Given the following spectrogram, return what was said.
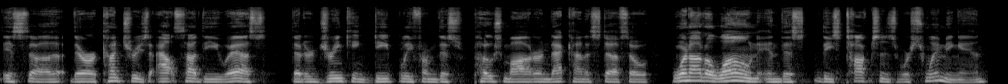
it's uh, there are countries outside the U.S. that are drinking deeply from this postmodern that kind of stuff. So we're not alone in this these toxins we're swimming in.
